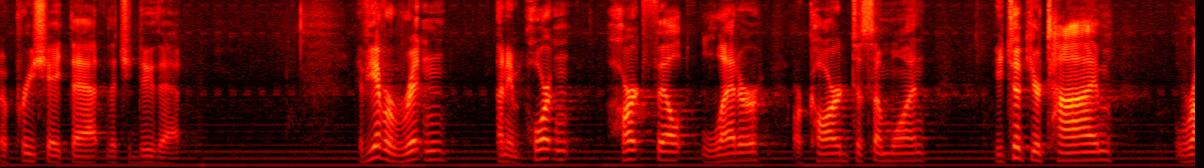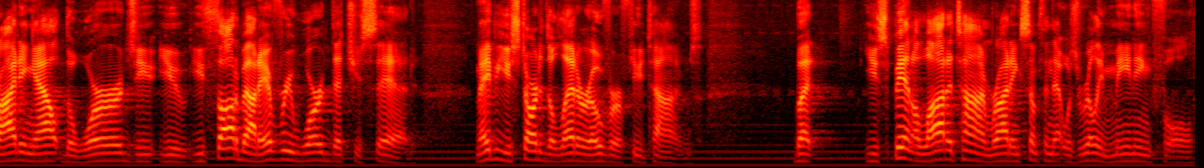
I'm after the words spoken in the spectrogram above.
appreciate that that you do that. Have you ever written an important, heartfelt letter or card to someone? You took your time writing out the words. You, you, you thought about every word that you said. Maybe you started the letter over a few times. But you spent a lot of time writing something that was really meaningful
